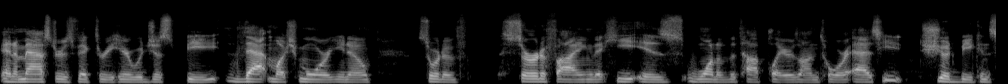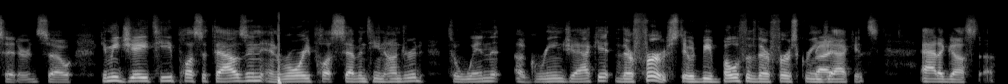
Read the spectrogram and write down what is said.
And a Masters victory here would just be that much more, you know, sort of certifying that he is one of the top players on tour as he should be considered. So give me JT plus a thousand and Rory plus seventeen hundred to win a green jacket. Their first, it would be both of their first green Right. jackets at Augusta.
